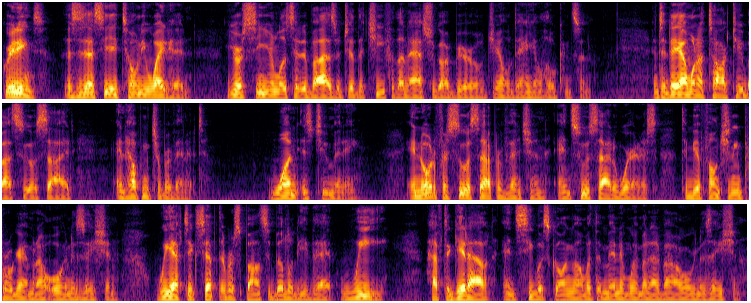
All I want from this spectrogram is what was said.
Greetings. This is SEA Tony Whitehead, your Senior Enlisted Advisor to the Chief of the National Guard Bureau, General Daniel Hokanson. And today I want to talk to you about suicide and helping to prevent it. One is too many. In order for suicide prevention and suicide awareness to be a functioning program in our organization, we have to accept the responsibility that we have to get out and see what's going on with the men and women of our organization.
